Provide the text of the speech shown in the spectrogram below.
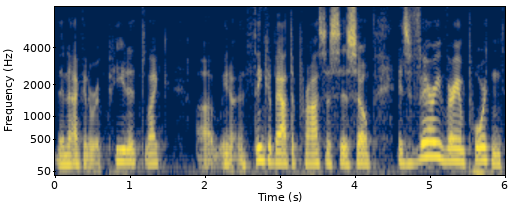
They're not going to repeat it like uh, you know, and think about the processes. So it's very, very important.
